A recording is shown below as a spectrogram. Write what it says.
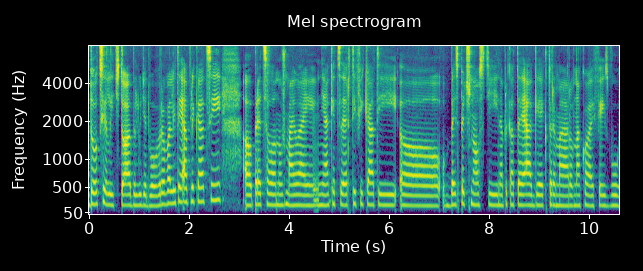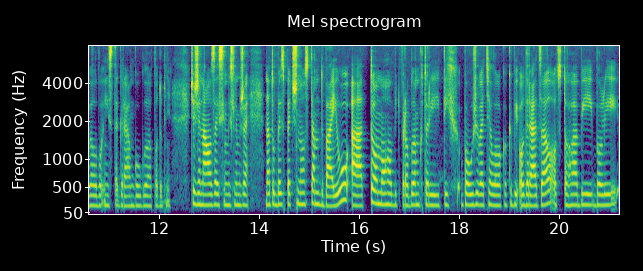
docieliť to, aby ľudia dôverovali tej aplikácii. Predsa len už majú aj nejaké certifikáty bezpečnosti, napríklad TAG, ktoré má rovnako aj Facebook alebo Instagram, Google a podobne. Čiže naozaj si myslím, že na tú bezpečnosť tam dbajú a to mohol byť problém, ktorý tých používateľov ako keby odrádzal od toho, aby boli,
